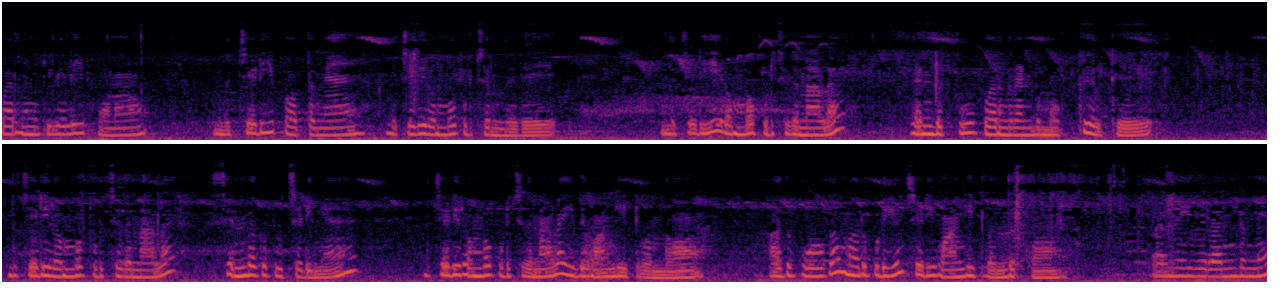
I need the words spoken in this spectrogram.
பாருங்க பாருங்கள் இன்னைக்கு வெளியே போனோம். இந்த செடியை பார்த்தோங்க. இந்த செடி ரொம்ப பிடிச்சிருந்தது. இந்த செடியை ரொம்ப பிடிச்சதுனால ரெண்டு பூ பாருங்கள் ரெண்டு மொக்கு இருக்குது இந்த செடி ரொம்ப பிடிச்சதுனால செண்பக பூச்செடிங்க இந்த செடி ரொம்ப பிடிச்சதுனால இது வாங்கிட்டு வந்தோம். அது போக மறுபடியும் செடி வாங்கிட்டு வந்திருக்கோம். பாருங்க இது ரெண்டுமே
